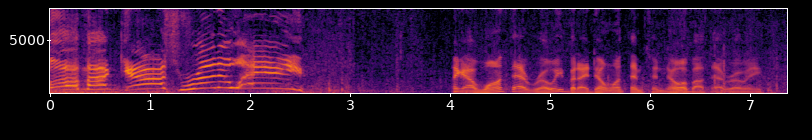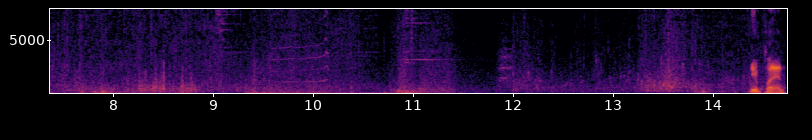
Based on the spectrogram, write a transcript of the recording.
Oh my gosh, run away! Like, I want that Rowie, but I don't want them to know about that Rowie. New plan.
